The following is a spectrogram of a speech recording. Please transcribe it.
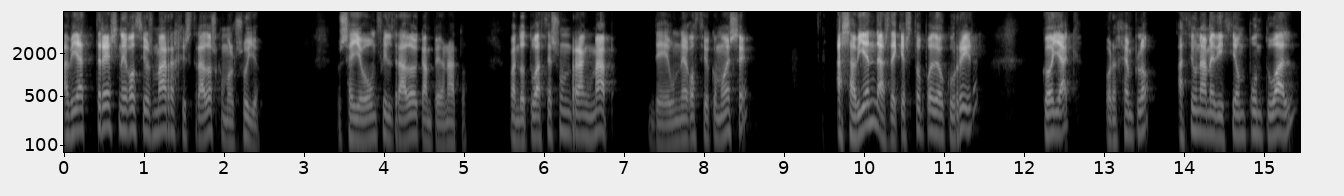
había tres negocios más registrados como el suyo. Pues se llevó un filtrado de campeonato. Cuando tú haces un rank map de un negocio como ese, a sabiendas de que esto puede ocurrir, Koyak, por ejemplo, hace una medición puntual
